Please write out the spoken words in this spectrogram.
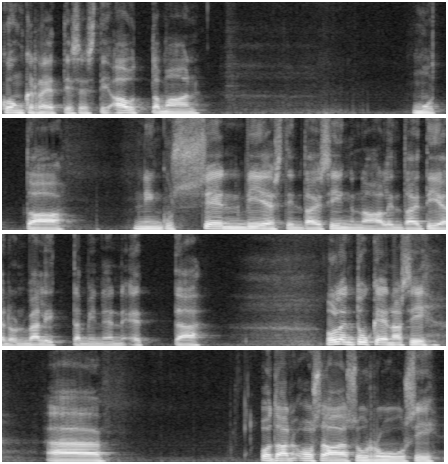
konkreettisesti auttamaan, mutta niin kuin sen viestin tai signaalin tai tiedon välittäminen, että että olen tukenasi, ää, otan osaa suruusi,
